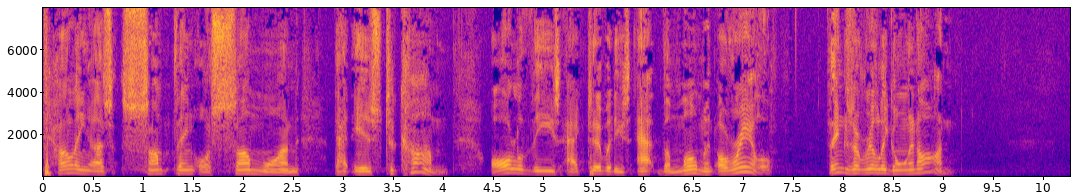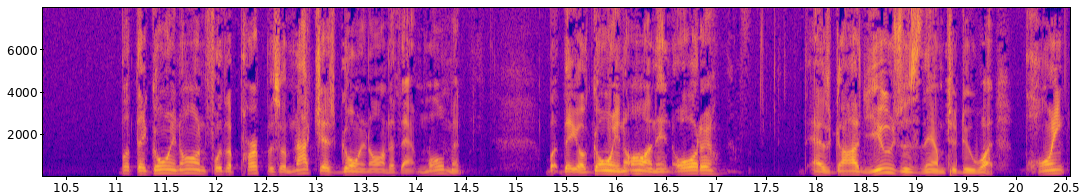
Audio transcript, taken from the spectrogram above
telling us something or someone that is to come. All of these activities at the moment are real. Things are really going on. But they're going on for the purpose of not just going on at that moment, but they are going on in order as God uses them to do what? Point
